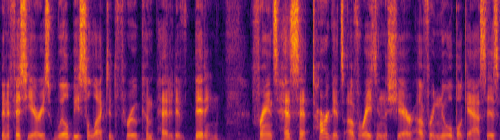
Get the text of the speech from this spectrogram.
Beneficiaries will be selected through competitive bidding. France has set targets of raising the share of renewable gases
